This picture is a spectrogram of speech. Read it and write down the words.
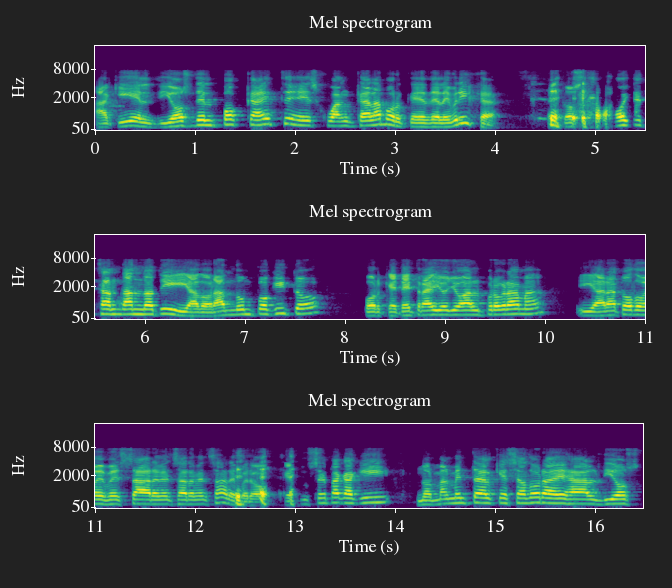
aquí el dios del podcast este es Juan Cala porque es de Lebrija. Entonces hoy te están dando a ti adorando un poquito porque te he traído yo al programa y ahora todo es besar, besar, besar. Pero que tú sepas que aquí normalmente al que se adora es al dios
